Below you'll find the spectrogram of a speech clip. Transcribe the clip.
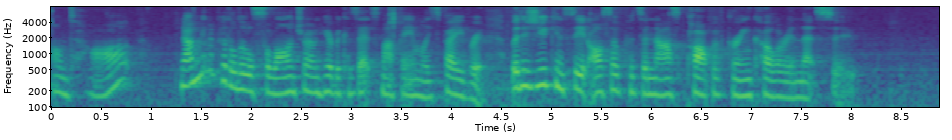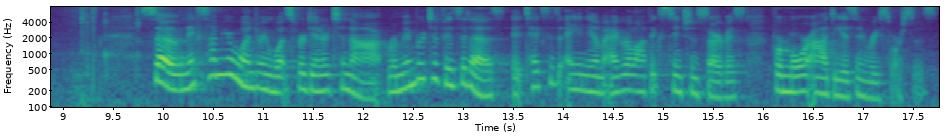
on top. Now I'm going to put a little cilantro in here because that's my family's favorite. But as you can see, it also puts a nice pop of green color in that soup. So next time you're wondering what's for dinner tonight, remember to visit us at Texas A&M AgriLife Extension Service for more ideas and resources.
